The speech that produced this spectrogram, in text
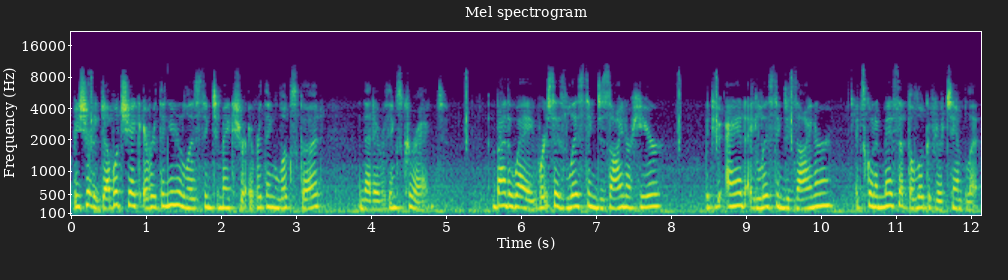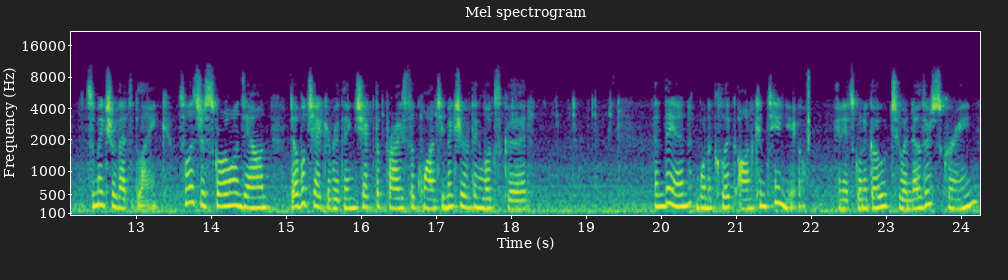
Be sure to double check everything in your listing to make sure everything looks good and that everything's correct. By the way, where it says listing designer here, if you add a listing designer, it's going to mess up the look of your template. So make sure that's blank. So let's just scroll on down, double check everything, check the price, the quantity, make sure everything looks good. And then I'm going to click on continue. And it's going to go to another screen.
